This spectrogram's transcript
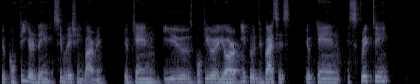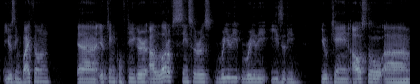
to configure the simulation environment. You can use configure your input devices. You can scripting using Python. Uh, you can configure a lot of sensors really, really easily. You can also uh,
